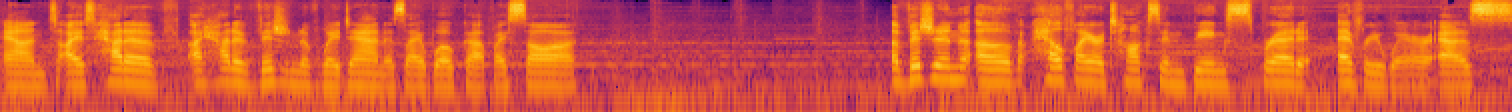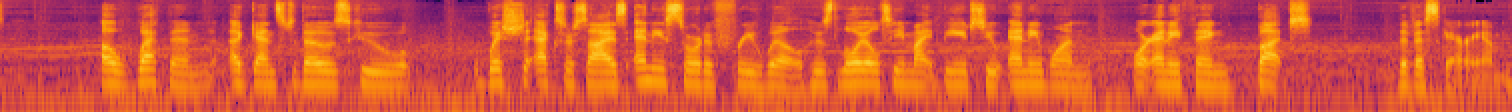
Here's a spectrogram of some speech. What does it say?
And I had a I had a vision of Weydan as I woke up. I saw a vision of hellfire toxin being spread everywhere as a weapon against those who wish to exercise any sort of free will, whose loyalty might be to anyone or anything but the Veskarium.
